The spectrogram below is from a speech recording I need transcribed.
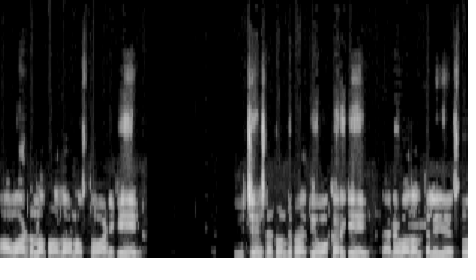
అవార్డుల ప్రధానోత్సవానికి ఇచ్చేసినటువంటి ప్రతి ఒక్కరికి ధన్యవాదాలు తెలియజేస్తూ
